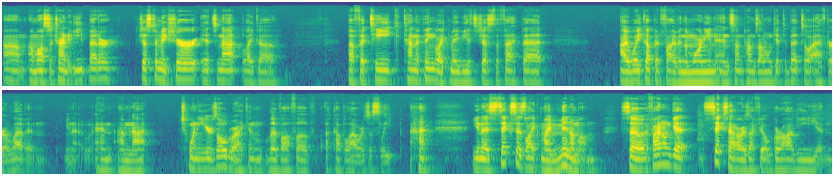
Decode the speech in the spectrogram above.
um, I'm also trying to eat better just to make sure it's not like a a fatigue kind of thing. Like maybe it's just the fact that I wake up at five in the morning and sometimes I don't get to bed till after 11, you know, and I'm not 20 years old where I can live off of a couple hours of sleep. you know, six is like my minimum. So if I don't get six hours, I feel groggy and,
